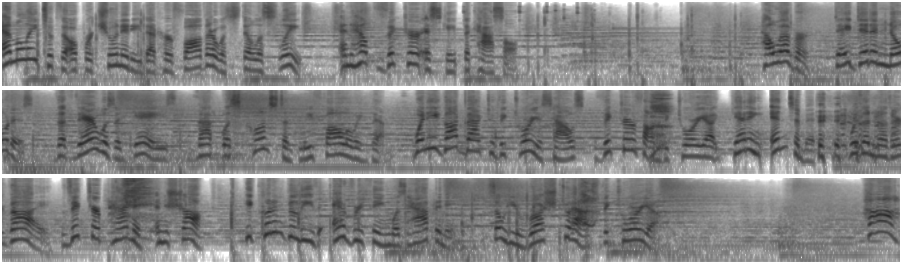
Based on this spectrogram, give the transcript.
Emily took the opportunity that her father was still asleep and helped Victor escape the castle. However, they didn't notice that there was a gaze that was constantly following them. When he got back to Victoria's house, Victor found Victoria getting intimate with another guy. Victor panicked and shocked. He couldn't believe everything was happening, so he rushed to ask Victoria. Ha!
